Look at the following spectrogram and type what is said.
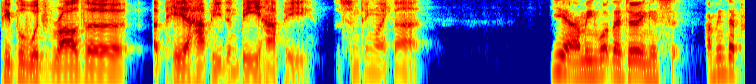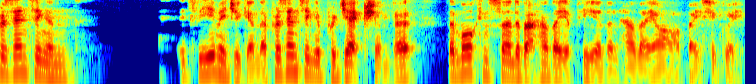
people would rather appear happy than be happy? Something like that. Yeah, I mean, what they're doing is, I mean, they're presenting an, it's the image again. They're presenting a projection. They're they're more concerned about how they appear than how they are, basically.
